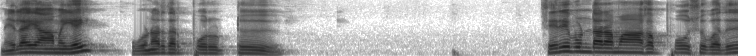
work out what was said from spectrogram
நிலையாமையை உணர்தற்பொருட்டு. திரிபுண்டரமாக பூசுவது.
